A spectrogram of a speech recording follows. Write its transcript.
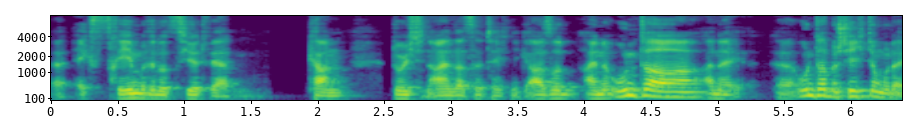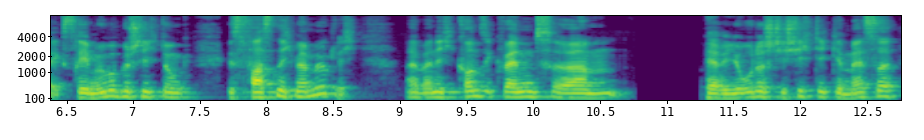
äh, extrem reduziert werden kann durch den Einsatz der Technik. Also eine Unter, eine äh, Unterbeschichtung oder extreme Überbeschichtung ist fast nicht mehr möglich. Äh, wenn ich konsequent ähm, periodisch die Schichtdicke messe,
